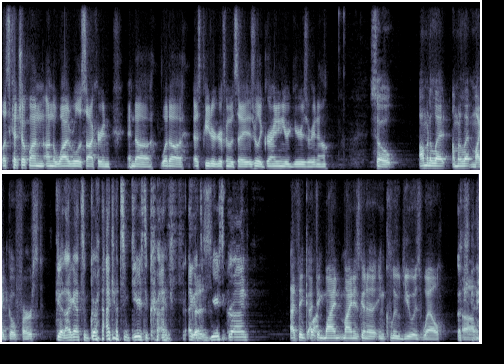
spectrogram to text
let's catch up on on the wide world of soccer and and uh what uh as Peter Griffin would say is really grinding your gears right now. So I'm gonna let I'm gonna let Mike go first. Good. I got some. I got some gears to grind. I got some gears to grind. I think. Wow. I think mine. Mine is going to include you as well. Okay. Um,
